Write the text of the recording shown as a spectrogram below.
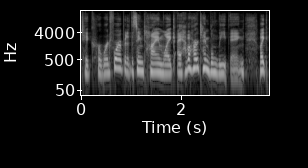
take her word for it. But at the same time, like, I have a hard time believing. Like,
